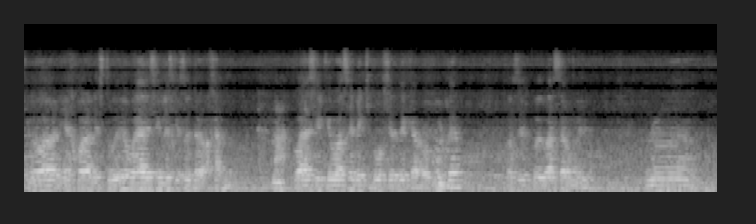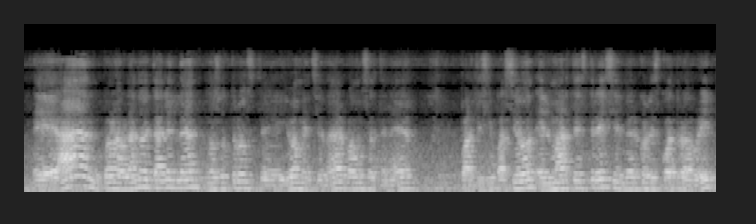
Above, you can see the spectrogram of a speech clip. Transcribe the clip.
Que me voy a venir a jugar al estudio, voy a decirles que estoy trabajando. Voy a decir que voy a ser el equipo oficial de Carro Oculta. Entonces pues va a estar muy bien. Mm, eh, ah, bueno, hablando de Talentland, nosotros te iba a mencionar, vamos a tener participación el martes 3 y el miércoles 4 de abril.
